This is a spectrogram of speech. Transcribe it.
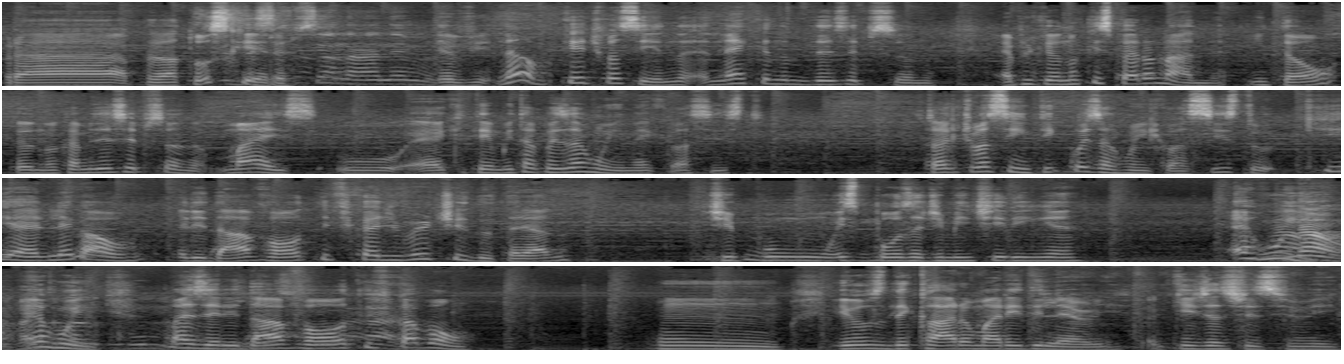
pra, pela tosqueira. Decepcionar, né, mano? Eu vi. Não, porque, tipo assim, não é que eu não me decepciono. É porque eu nunca espero nada. Então, eu nunca me decepciono. Mas, o, é que tem muita coisa ruim, né, que eu assisto. Só que, tipo assim, tem coisa ruim que eu assisto que é legal. Ele dá a volta e fica divertido, tá ligado? Tipo um esposa de mentirinha. É ruim, Não, é ruim. Mas ele dá a volta e fica bom. Um. Eu declaro marido e Larry. Quem já assistiu esse filme aí?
